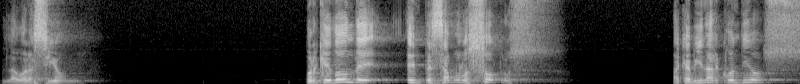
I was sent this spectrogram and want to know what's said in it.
la oración. Porque ¿dónde empezamos nosotros a caminar con Dios?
